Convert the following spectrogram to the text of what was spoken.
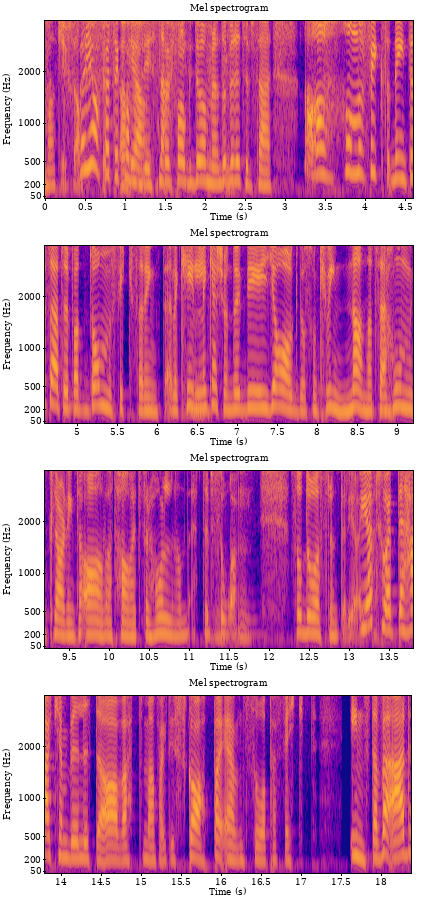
snack. Liksom. För, ja, för att det kommer Ja, bli snack. För folk dömer en. Då blir det typ så här, ja, hon fixar. Det är inte så här typ att de fixar inte, eller killen kanske, det, är jag då som kvinnan. Att så här, hon klarade inte av att ha ett förhållande. Typ så. Så då struntade jag i Jag det. tror att det här kan bli lite av att man faktiskt skapar en så perfekt instavärld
